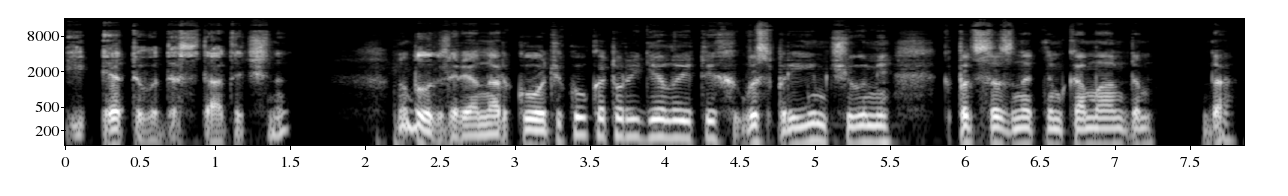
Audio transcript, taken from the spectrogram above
И этого достаточно? Ну, благодаря наркотику, который делает их восприимчивыми к подсознательным командам. Да,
